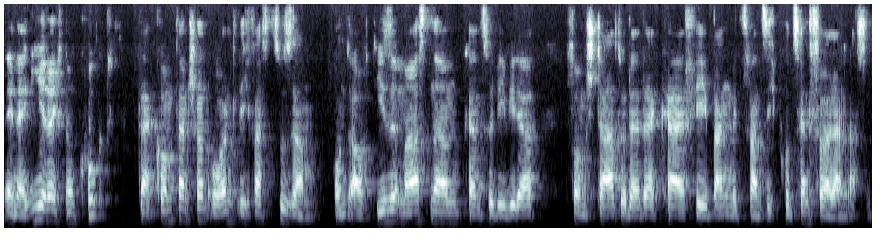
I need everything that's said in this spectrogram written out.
äh, Energierechnung guckt, da kommt dann schon ordentlich was zusammen. Und auch diese Maßnahmen kannst du dir wieder vom Staat oder der KfW-Bank mit 20 Prozent fördern lassen.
